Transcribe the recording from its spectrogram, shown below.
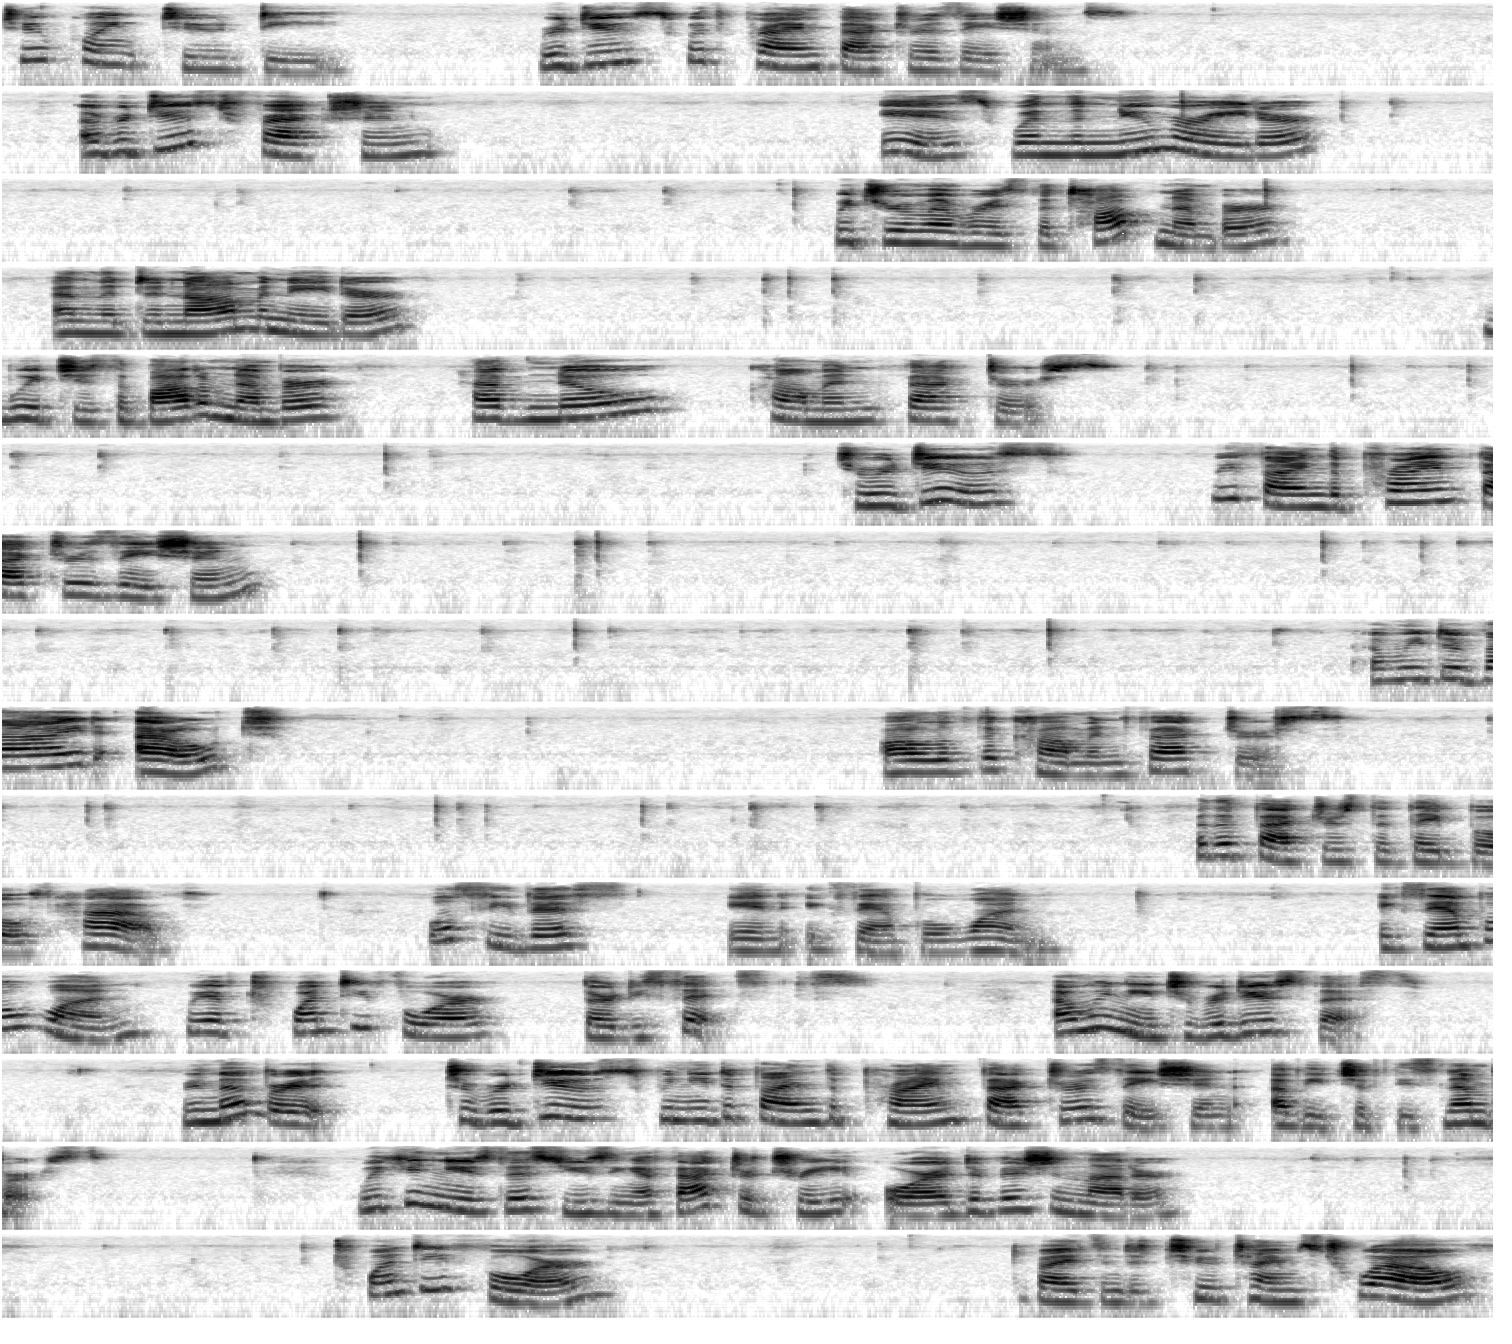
2.2d Reduce with prime factorizations. A reduced fraction is when the numerator, which remember is the top number, and the denominator, which is the bottom number, have no common factors. To reduce, we find the prime factorization and we divide out all of the common factors. for the factors that they both have. We'll see this in example 1. Example 1, we have 24 36ths, and we need to reduce this. Remember, to reduce, we need to find the prime factorization of each of these numbers. We can use this using a factor tree or a division ladder. 24 divides into 2 times 12.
